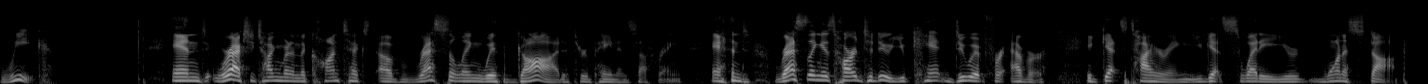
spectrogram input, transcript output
week. And we're actually talking about in the context of wrestling with God through pain and suffering. And wrestling is hard to do. You can't do it forever. It gets tiring. You get sweaty. You want to stop.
